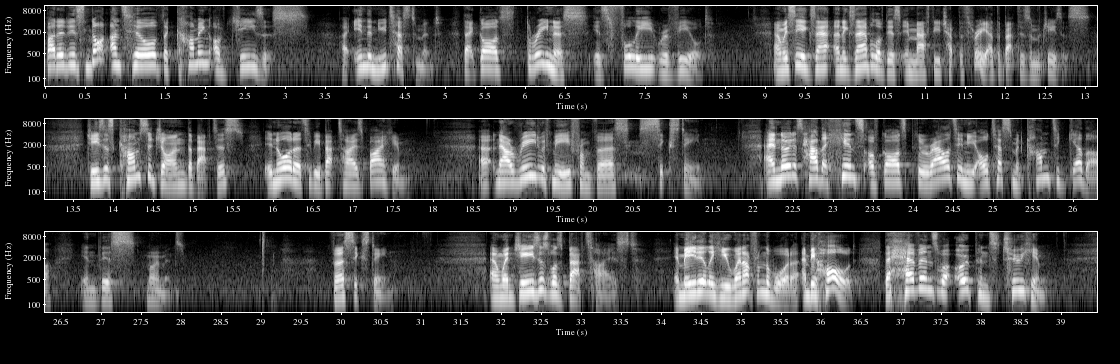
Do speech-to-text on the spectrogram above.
But it is not until the coming of Jesus uh, in the New Testament that God's threeness is fully revealed. And we see exa- an example of this in Matthew chapter 3 at the baptism of Jesus. Jesus comes to John the Baptist in order to be baptized by him. Uh, now, read with me from verse 16. And notice how the hints of God's plurality in the Old Testament come together in this moment. Verse 16. And when Jesus was baptized, immediately he went up from the water, and behold, the heavens were opened to him,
